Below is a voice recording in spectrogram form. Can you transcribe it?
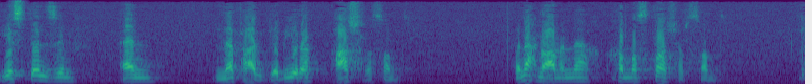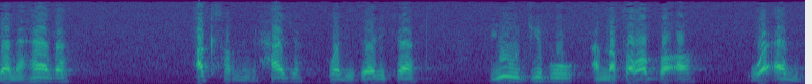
يستلزم أن نفعل جبيرة عشرة سنتي. فنحن عملناها خمستاشر سنتي. كان هذا أكثر من الحاجة ولذلك يوجب أن نتوضأ وأن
